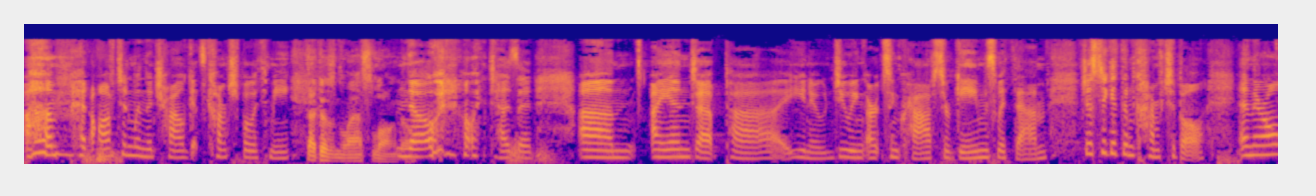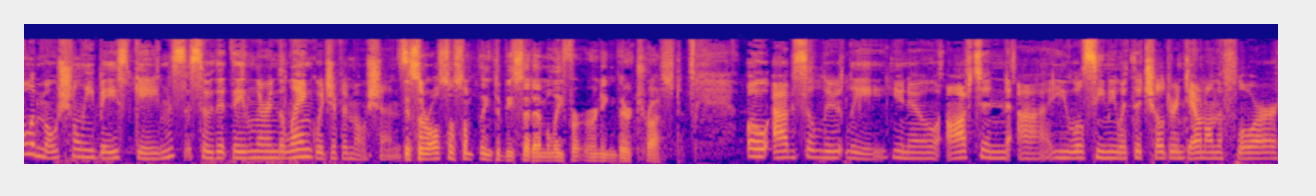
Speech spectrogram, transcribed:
Um, and often when the child gets comfortable with me, that doesn't last long. Though. No, no, it doesn't. Um, I end up, uh, you know, doing arts and crafts or games with them just to get them comfortable. And they're all emotionally based games so that they learn the language of emotions. Is there also something to be said, Emily, for earning their trust? Oh, absolutely. You know, often uh, you will see me with the children down on the floor.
